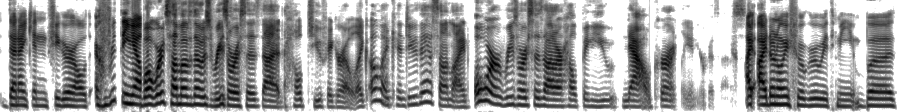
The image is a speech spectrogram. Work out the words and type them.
then I can figure out everything else. What were some of those resources that helped you figure out, like, oh, I can do this online, or resources that are helping you now, currently in your business? I, I don't know if you agree with me, but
